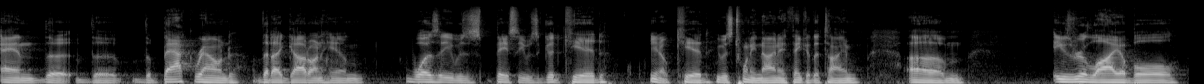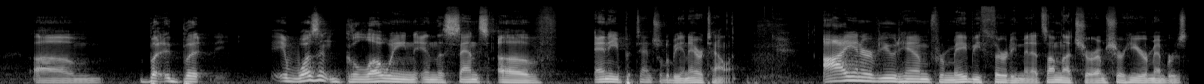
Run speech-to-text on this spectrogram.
and the the the background that I got on him was that he was basically he was a good kid, you know, kid. He was 29, I think, at the time. Um, he was reliable, um, but but it wasn't glowing in the sense of any potential to be an air talent. I interviewed him for maybe 30 minutes. I'm not sure. I'm sure he remembers.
